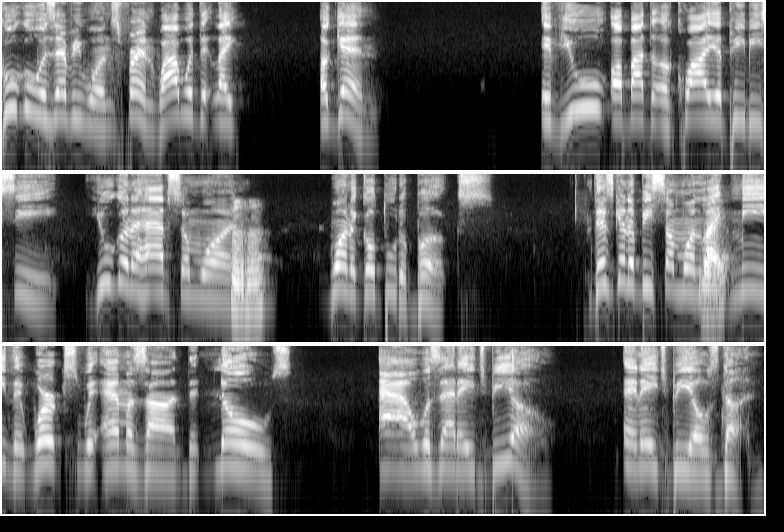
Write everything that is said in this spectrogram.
Google is everyone's friend? Why would they like again? If you are about to acquire PBC, you're gonna have someone Mhm. want to go through the books. There's gonna be someone Right. like me that works with Amazon that knows Al was at HBO and HBO's done.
